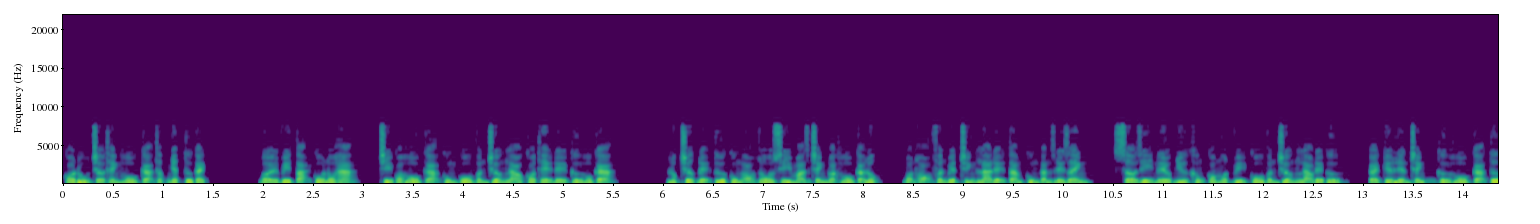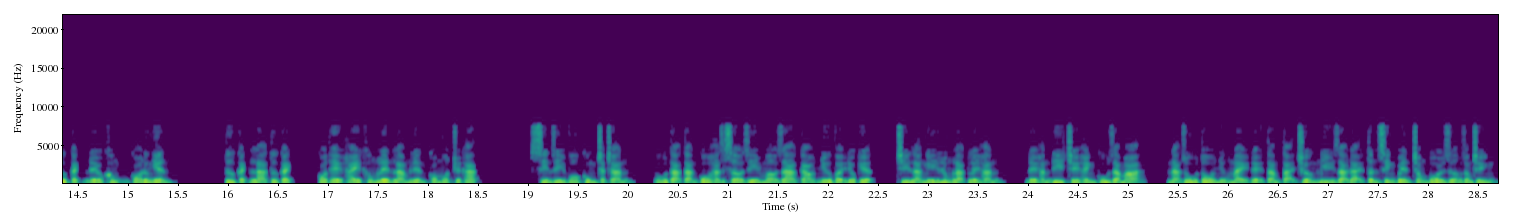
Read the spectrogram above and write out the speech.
có đủ trở thành hổ cả thấp nhất tư cách. Bởi vì tại cổ nỗ hạ, chỉ có hổ cả củng cố vấn trưởng lão có thể đề cử hổ cả. Lúc trước đệ tứ cùng họ rổ xì mà tranh đoạt hổ cả lúc, bọn họ phân biệt chính là đệ tam cùng đắn dê danh, sở dĩ nếu như không có một vị cố vấn trưởng lão đề cử, cái kia liền tranh cử hổ cả tư cách đều không có đương nhiên. Tư cách là tư cách, có thể hay không lên làm liền có một chuyện khác xin gì vô cùng chắc chắn, u tạ tản cô hạt sở dĩ mở ra cao như vậy điều kiện, chỉ là nghĩ lung lạc lấy hắn, để hắn đi chế hành cụ ra mạ. Nạ rủ tổ những này đệ tam tại trường nhì dạ đại tân sinh bên trong bồi dưỡng dòng chính,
